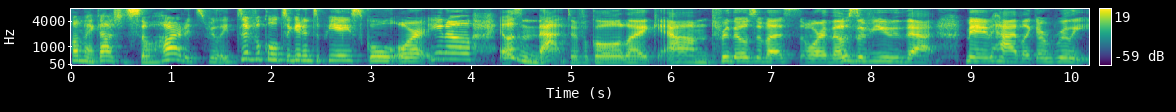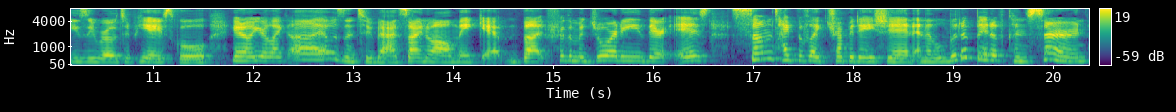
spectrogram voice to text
oh my gosh, it's so hard, it's really difficult to get into PA school or, you know, it wasn't that difficult. Like um, for those of us or those of you that may have had like a really easy road to PA school, you know, you're like, oh, it wasn't too bad, so I know I'll make it. But for the majority, there is some type of like trepidation and a little little bit of concern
